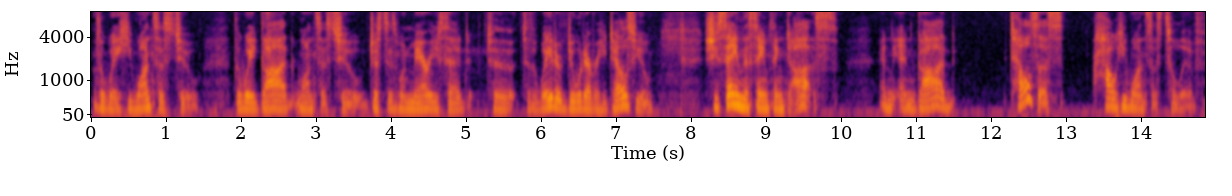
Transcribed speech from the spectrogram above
the way He wants us to the way God wants us to. Just as when Mary said to, to the waiter, do whatever he tells you, she's saying the same thing to us. And, and God tells us how he wants us to live.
